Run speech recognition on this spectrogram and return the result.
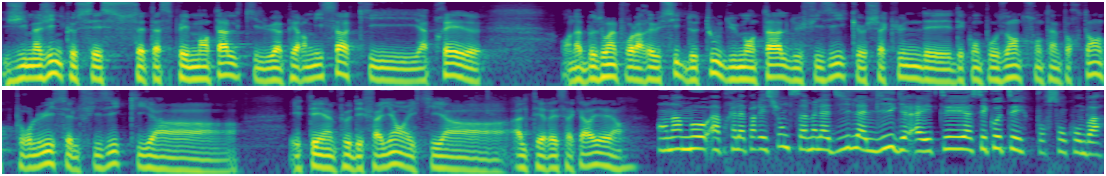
j'imagine que c'est cet aspect mental qui lui a permis ça, qui après on a besoin pour la réussite de tout, du mental, du physique. Chacune des, composantes sont importantes. Pour lui, c'est le physique qui a été un peu défaillant et qui a altéré sa carrière. En un mot, après l'apparition de sa maladie, la Ligue a été à ses côtés pour son combat.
